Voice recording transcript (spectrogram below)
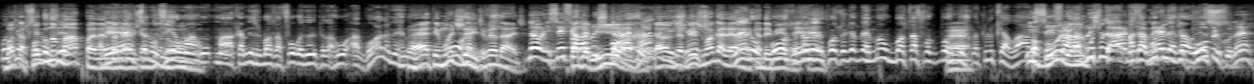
Botafogo você não no vê- mapa, né? É, Você não de vê uma, camisa do Botafogo andando pela rua agora, meu irmão? É, tem um monte de gente, é verdade. Não, e sem falar no estádio. tá, de já vejo uma galera na academia. aeroporto, eu tava É. no aeroporto outro dia, meu irmão, Botafogo, porra, É. bicho, pra tudo que é lado. E sem Orgulho, falar né? no estádio, mas é a muito média legal de isso. público, né?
